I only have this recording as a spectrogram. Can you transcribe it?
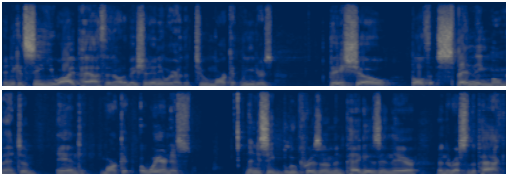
and you can see UiPath and Automation Anywhere, the two market leaders. They show both spending momentum and market awareness. Then you see Blue Prism and Pega's in there and the rest of the pack.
